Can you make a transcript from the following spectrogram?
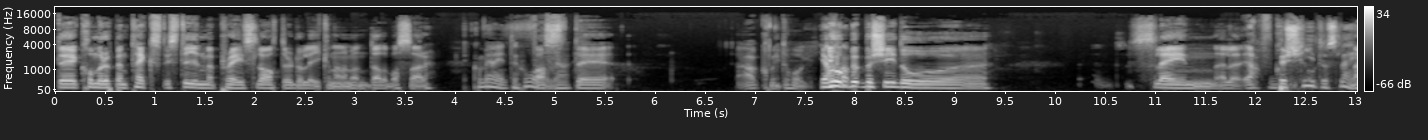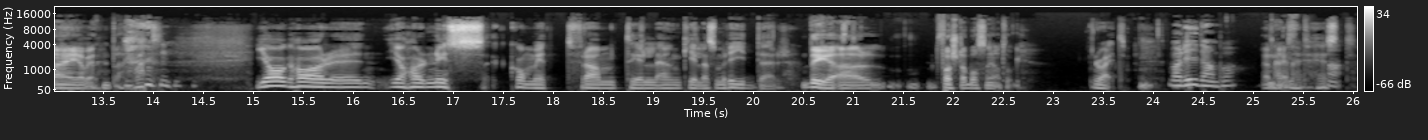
det kommer upp en text i stil med Praise Slaughtered och liknande när man dödar bossar. Det kommer jag inte ihåg. om jag... Fast det... Jag kommer inte ihåg. Jag jo, kom- Bu- Bushido... eh, Slain, eller... Ja, Bushido. Slain? Nej, jag vet inte. Jag har, eh, jag har nyss kommit fram till en kille som rider. Det är första bossen jag tog. Right. Vad rider han på? En häst. En häst.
